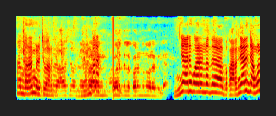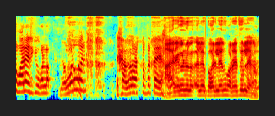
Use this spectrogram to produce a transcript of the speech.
മെമ്പറേയും വിളിച്ചു പറഞ്ഞു. മെമ്പറെ ഇനി ആരും കോരണ്ടെന്ന് പറഞ്ഞാലും ഞങ്ങൾ കോരായിരിക്കും കൊള്ളാം. ഞങ്ങൾ കോരും ഞങ്ങൾ കഷ്ടപ്പെട്ട ആരെയും കൊണ്ട് കോരില്ലെന്ന് പറയത്തില്ല ഞങ്ങൾ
